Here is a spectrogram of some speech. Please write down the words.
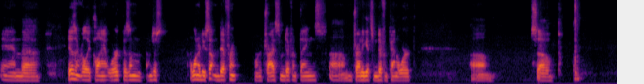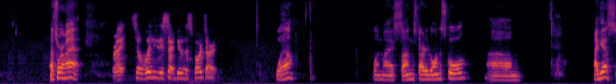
and uh, isn't really client work because I'm I'm just I want to do something different. I want to try some different things, um, try to get some different kind of work. Um, so that's where I'm at. Right. So when did you start doing the sports art? Well, when my son started going to school, um, I guess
